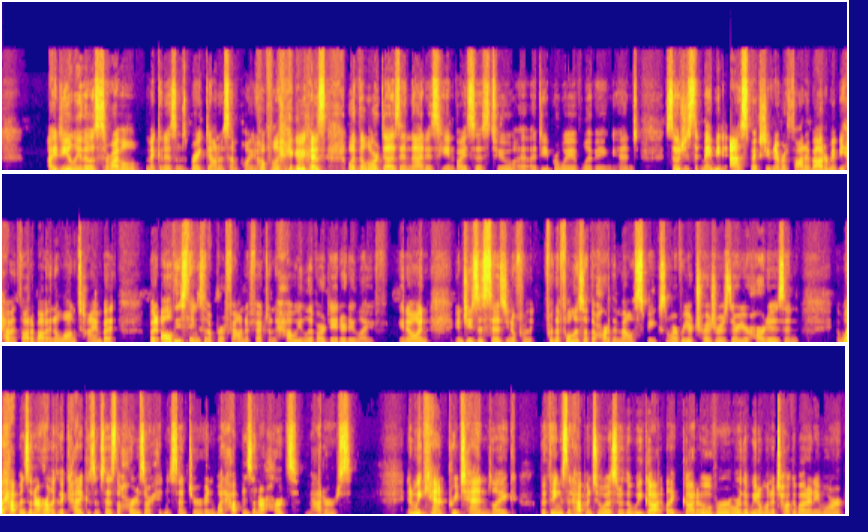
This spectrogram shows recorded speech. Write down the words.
ideally those survival mechanisms break down at some point hopefully because what the lord does in that is he invites us to a, a deeper way of living. And so just maybe aspects you've never thought about or maybe haven't thought about in a long time but but all these things have a profound effect on how we live our day-to-day life you know and and jesus says you know from from the fullness of the heart the mouth speaks and wherever your treasure is there your heart is. And what happens in our heart like the catechism says the heart is our hidden center and what happens in our hearts matters. And we mm-hmm. can't pretend like the things that happened to us or that we got like got over or that we don't want to talk about anymore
